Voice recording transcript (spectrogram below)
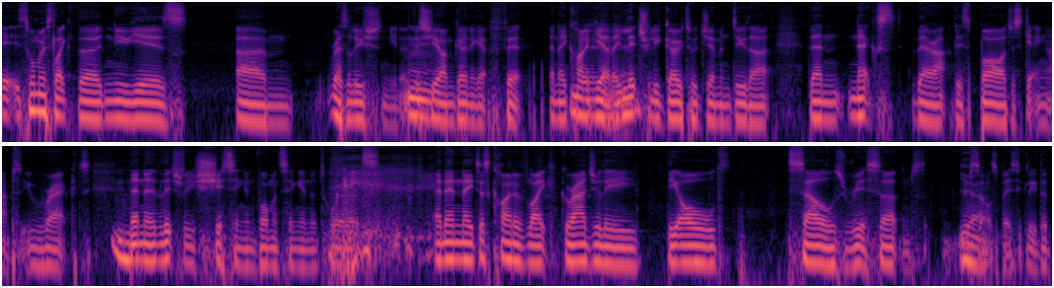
it's almost like the New Year's um, resolution. You know, this Mm. year I'm going to get fit. And they kind of Yeah, yeah, they yeah. literally go to a gym and do that. Then next they're at this bar just getting absolutely wrecked. Mhm. Then they're literally shitting and vomiting in the toilets, and then they just kind of like gradually the old selves reassert them, Yeah. themselves. Basically, the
